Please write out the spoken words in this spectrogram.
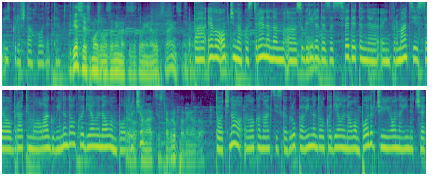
i kroz šta hodete. Gdje se još možemo zanimati za to i na web stranicama? Pa evo, općina Kostrena nam a, sugerira da za sve detaljne informacije se obratimo Lagu Vinodol koji djeluje na ovom To je području. lokalna akcijska grupa Vinodol. Točno, lokalna akcijska grupa Vinodol koja djeluje na ovom području i ona inače e,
